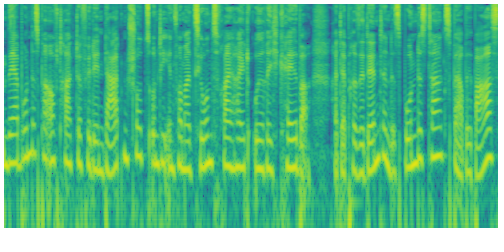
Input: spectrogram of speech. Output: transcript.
Der Bundesbeauftragte für den Datenschutz und die Informationsfreiheit Ulrich Kelber hat der Präsidentin des Bundestags Bärbel Baas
